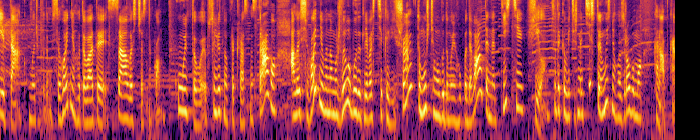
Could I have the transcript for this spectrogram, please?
І так, ми ж будемо сьогодні готувати сало з чесником. Культову, абсолютно прекрасну страву. Але сьогодні вона, можливо, буде для вас цікавішою, тому що ми будемо його подавати на тісті філо. Це таке витяжне тісто, і ми з нього зробимо канапки.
